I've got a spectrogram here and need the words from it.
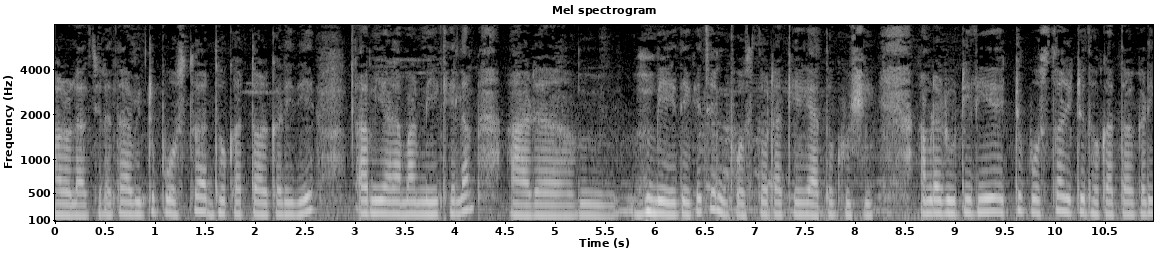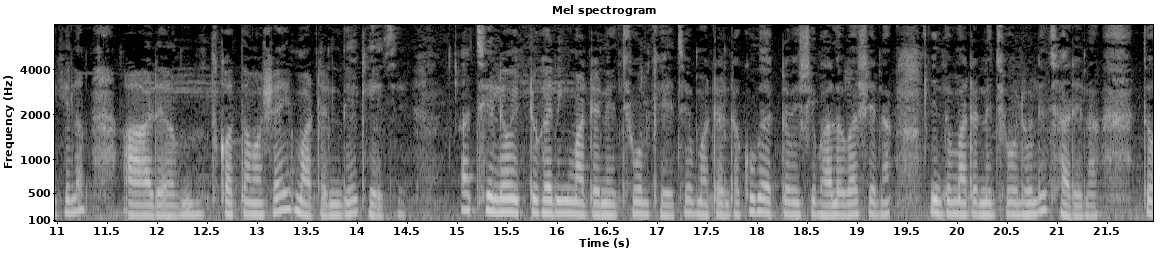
ভালো লাগছে না। তা আমি একটু পোস্ত আর ধোকার তরকারি দিয়ে আমি আর আমার মেয়ে খেলাম। আর মেয়ে দেখেছেন পোস্তটা খেয়ে এত খুশি? আমরা রুটি দিয়ে একটু পোস্ত আর একটু ধোকার তরকারি খেলাম। আর কর্তামশাই মাটন দিয়ে খেয়েছে। আর ছেলেও একটুখানি মাটনের ঝোল খেয়েছে। মাটনটা খুব একটা বেশি ভালোবাসে না, কিন্তু মাটনের ঝোল হলে ছাড়ে না। তো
